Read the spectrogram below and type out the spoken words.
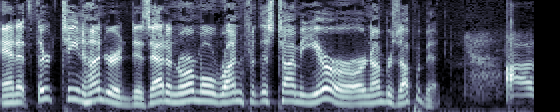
And at 1,300, is that a normal run for this time of year, or are numbers up a bit? Uh,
